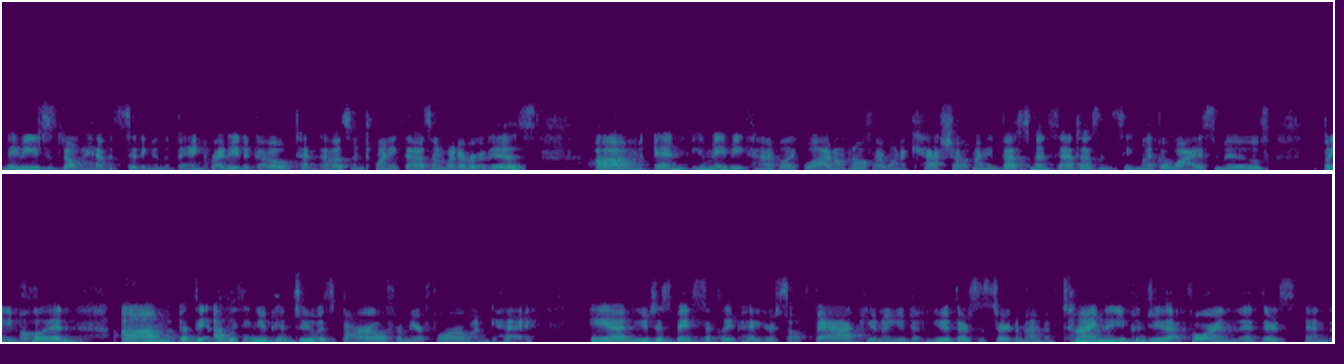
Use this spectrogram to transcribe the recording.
maybe you just don't have it sitting in the bank ready to go 10,000 20,000 whatever it is. Um, and you may be kind of like well I don't know if I want to cash out my investments. That doesn't seem like a wise move but you could. Um, but the other thing you can do is borrow from your 401k and you just basically pay yourself back you know you, you there's a certain amount of time that you can do that for and there's and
